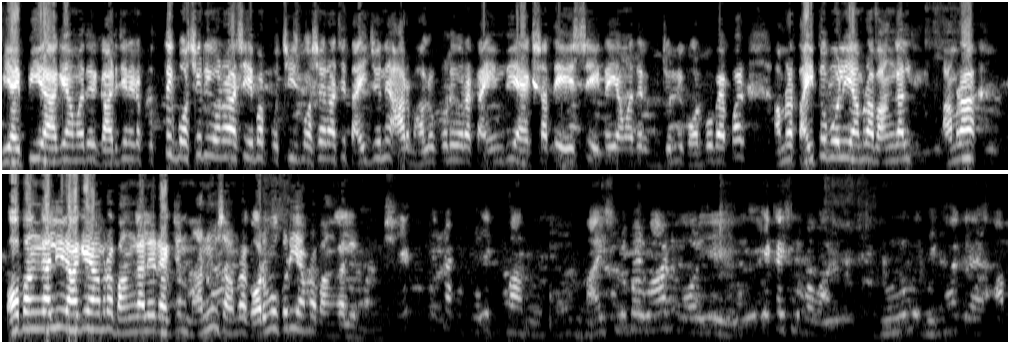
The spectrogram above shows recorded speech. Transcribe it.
ভিআইপি আগে আমাদের গার্জিয়ান এটা প্রত্যেক বছরই ওরা আছে এবার পঁচিশ বছর আছে তাই জন্য আর ভালো করে ওরা টাইম দিয়ে একসাথে এসছে এটাই আমাদের জন্য গর্ব ব্যাপার আমরা তাই তো বলি আমরা বাঙাল আমরা অবাঙালির আগে আমরা বাঙালির একজন মানুষ আমরা গর্ব করি আমরা বাঙালির মানুষ बाईस नंबर वार्ड और ये इक्कीस नंबर वार्ड दोनों में देखा गया है आप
